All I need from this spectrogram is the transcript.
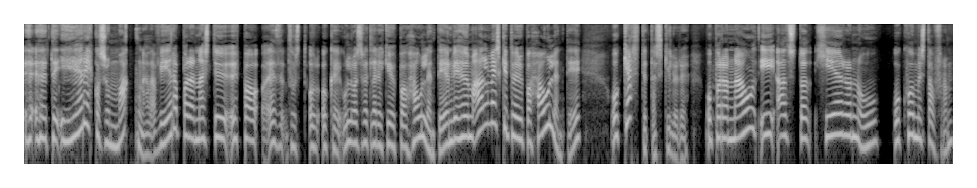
þetta er eitthvað svo magnað að vera bara næstu upp á eð, þú veist, ok, Ulfarsvell er ekki upp á hálendi en við höfum alveg skilt verið upp á hálendi og gert þetta, skiluru og bara náð í aðstöð hér og nú og komist áfram.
